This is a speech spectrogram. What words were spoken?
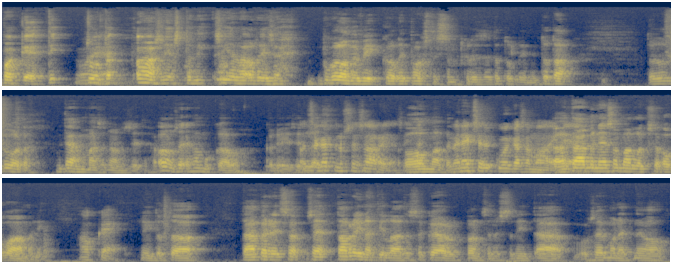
paketti Voi tuolta ei. Aasiasta, niin siellä oli se, kolme viikkoa oli postissa, mutta kyllä se sieltä tuli, niin tota, tuota, tuota, mitähän mä sanon siitä, on se ihan mukava peli Oletko kattonut sen sarjan? siitä? Oon mä. Meneekö se kuinka sama idea? Tää menee samalla kuin se Ova meni. Okei. Niin tota, tää periaatteessa se tarinatila tässä Girl Panzerissa, niin tää on semmonen, että ne on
